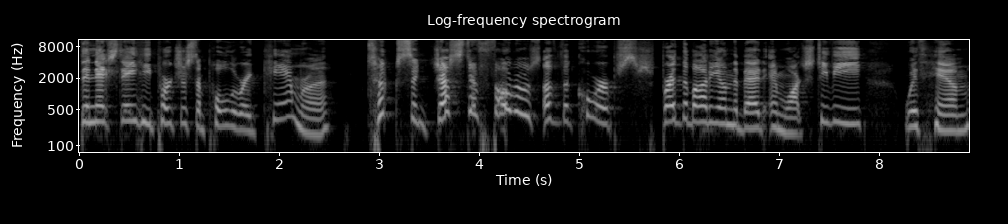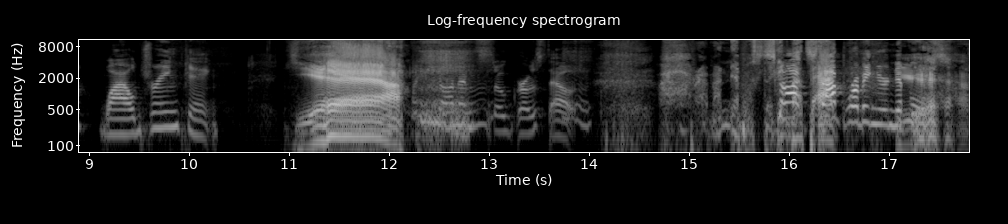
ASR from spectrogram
The next day, he purchased a Polaroid camera, took suggestive photos of the corpse, spread the body on the bed, and watched TV with him while drinking. Yeah. Oh my God, I'm so grossed out. My nipples. Scott, about that. stop rubbing your nipples. Yeah.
